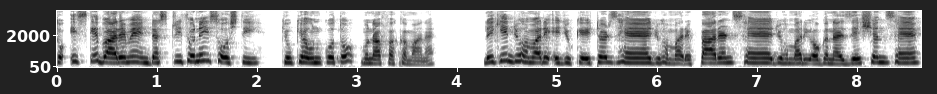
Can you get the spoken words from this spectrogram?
तो इसके बारे में इंडस्ट्री तो नहीं सोचती, क्योंकि उनको तो मुनाफा कमाना है। लेकिन जो हमारे एजुकेटर्स हैं, जो हमारे पेरेंट्स हैं, जो हमारी ऑर्गेनाइजेशंस हैं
